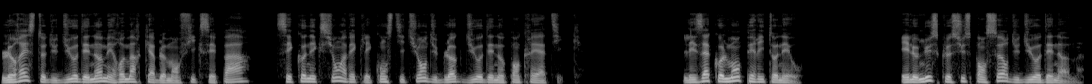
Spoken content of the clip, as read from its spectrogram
Le reste du duodénum est remarquablement fixé par ses connexions avec les constituants du bloc duodénopancréatique. Les accolements péritonéaux et le muscle suspenseur du duodénum.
